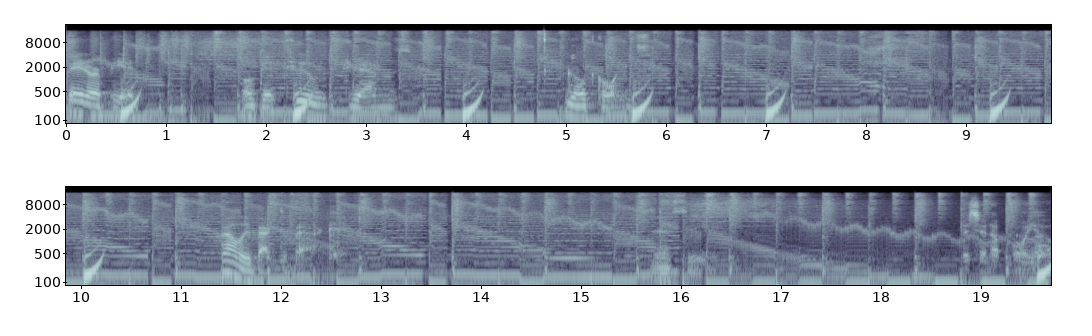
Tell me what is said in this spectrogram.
Wednesday, Thursday, will get two gems, gold coins. Probably back to back. Let's see. Listen up, boyo.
